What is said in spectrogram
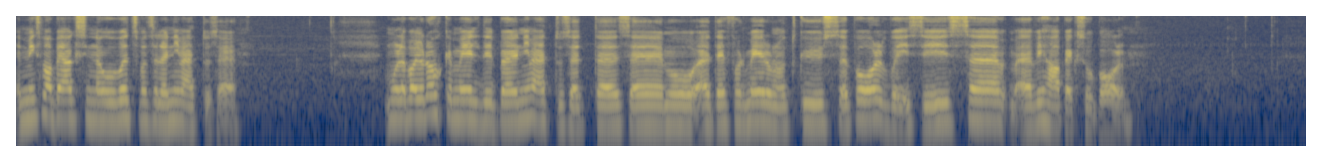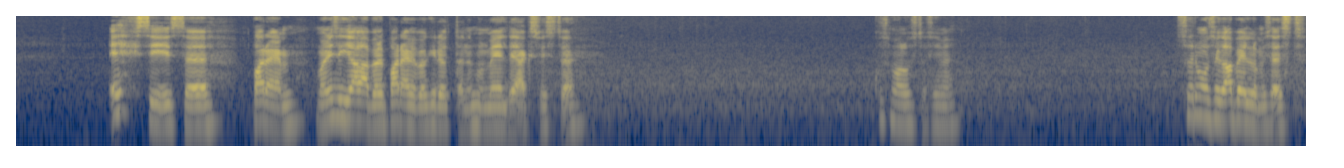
et miks ma peaksin nagu võtma selle nimetuse. mulle palju rohkem meeldib äh, nimetus, et äh, see mu äh, deformeerunud küüspool või siis vihapeksu pool. ehk siis parem, ma olen isegi jala peale parem juba kirjutanud, et mul meelde jääks vist või? kus me alustasime? Sõrmusega abiellumisest.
